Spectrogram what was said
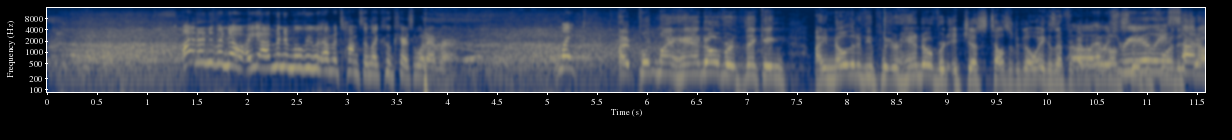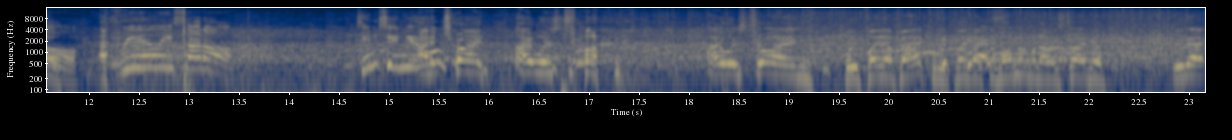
I don't even know. I, I'm in a movie with Emma Thompson. Like, who cares? Whatever. like, I put my hand over thinking, I know that if you put your hand over it, it just tells it to go away because I forgot oh, to put it on sleep really before the subtle. show. really subtle. Continue. I tried. I was trying. I was trying. Can we play that back? Can we play back the moment when I was trying to do that?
